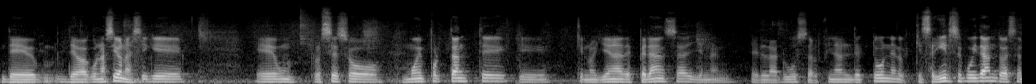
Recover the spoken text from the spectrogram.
de, vacunación. Así que es un proceso muy importante que, que nos llena de esperanza, llena de la luz al final del túnel, que seguirse cuidando, ese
